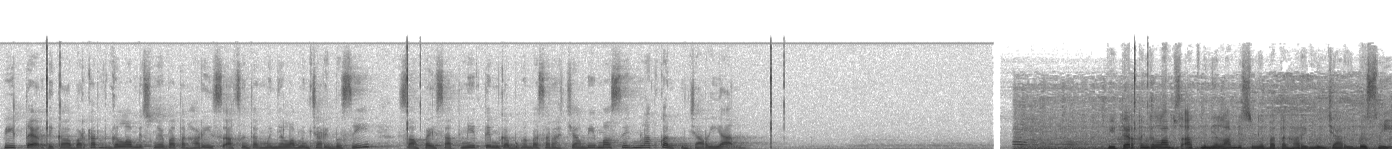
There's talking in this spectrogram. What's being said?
Peter dikabarkan tenggelam di Sungai Batanghari saat sedang menyelam mencari besi. Sampai saat ini tim gabungan Basarnas Jambi masih melakukan pencarian. Peter tenggelam saat menyelam di Sungai Batanghari mencari besi,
